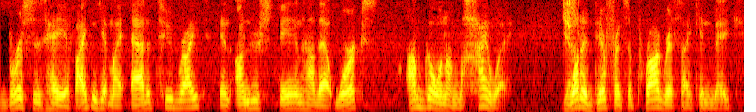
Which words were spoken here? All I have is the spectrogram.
versus hey, if I can get my attitude right and understand how that works, I'm going on the highway. What a difference of progress I can make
